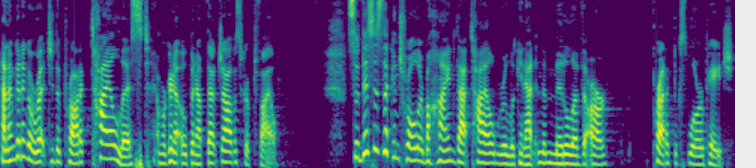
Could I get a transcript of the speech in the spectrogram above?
And I'm going to go right to the product tile list. And we're going to open up that JavaScript file. So this is the controller behind that tile we are looking at in the middle of the, our Product Explorer page.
